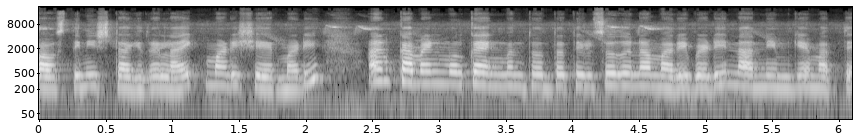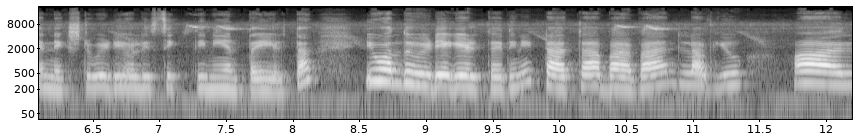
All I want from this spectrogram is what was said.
ಭಾವಿಸ್ತೀನಿ. ಇಷ್ಟ ಆಗಿದ್ರೆ ಲೈಕ್ ಮಾಡಿ ಶೇರ್ ಮಾಡಿ. ಆ್ಯಂಡ್ ಕಮೆಂಟ್ ಮೂಲಕ ಹೆಂಗೆ ಬಂತು ಅಂತ ತಿಳಿಸೋದನ್ನ ಮರಿಬೇಡಿ. ನಾನು ನಿಮಗೆ ಮತ್ತೆ ನೆಕ್ಸ್ಟ್ ವಿಡಿಯೋಲಿ ಸಿಗ್ತೀನಿ ಅಂತ ಹೇಳ್ತಾ ಈ ಒಂದು ವಿಡಿಯೋಗೆ ಹೇಳ್ತಾ ಇದ್ದೀನಿ. Tata, bye bye love you all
